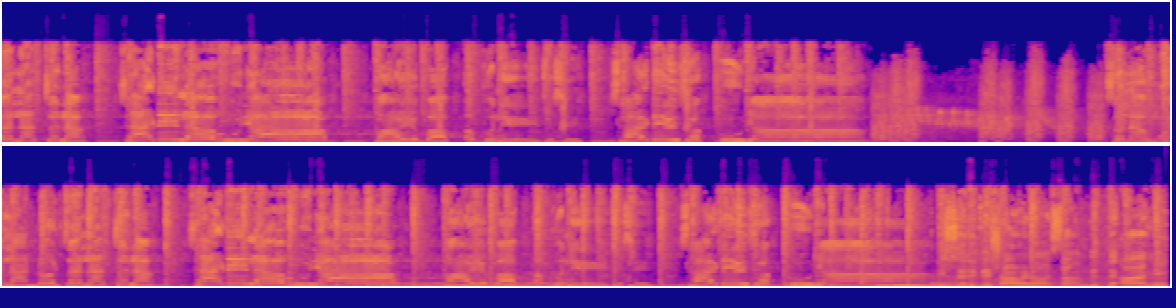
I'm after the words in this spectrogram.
चला चला झाडे लावूया. माय बाप आपले जसे झाडे जसे झाडे जपूया. निसर्ग शाळा सांगत आहे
